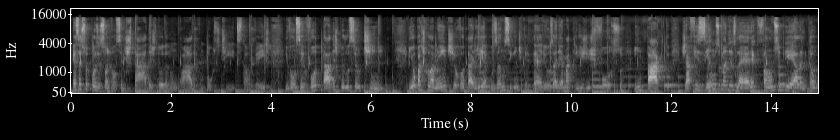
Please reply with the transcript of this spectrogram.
Essas suposições vão ser listadas toda num quadro com post-its, talvez, e vão ser votadas pelo seu time. E eu, particularmente, eu votaria usando o seguinte critério: eu usaria a matriz de esforço e impacto. Já fizemos uma newsletter falando sobre ela, então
